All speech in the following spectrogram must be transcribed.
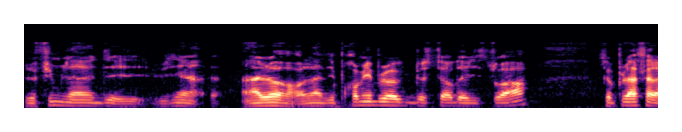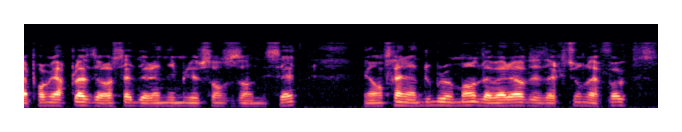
Le film devient alors l'un des premiers blockbusters de l'histoire, se place à la première place des recettes de l'année 1977 et entraîne un doublement de la valeur des actions de la Fox.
